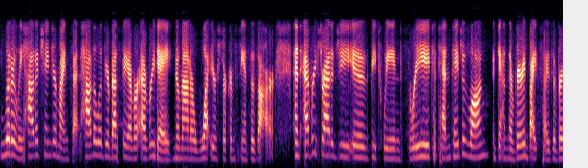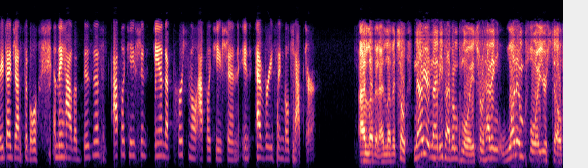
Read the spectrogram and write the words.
literally how to change your mindset, how to live your best day ever every day, no matter what your circumstances are. And every strategy is between three to 10 pages long. Again, they're very bite sized, they're very digestible, and they have a business application and a personal application in every single chapter. I love it. I love it. So now you're 95 employees. From having one employee yourself,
